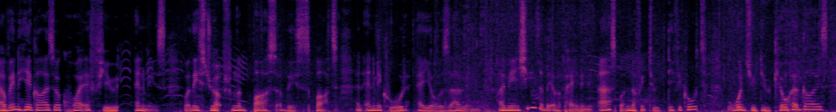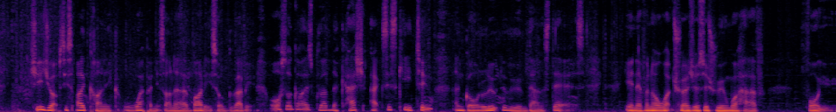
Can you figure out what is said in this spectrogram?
Now, within here, guys, there are quite a few enemies, but this drops from the boss of this spot, an enemy called Aozarin. I mean, she's a bit of a pain in the ass, but nothing too difficult. But once you do kill her, guys, she drops this iconic weapon, it's on her body, so grab it. Also guys, grab the cash access key too and go loot the room downstairs. You never know what treasures this room will have for you.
